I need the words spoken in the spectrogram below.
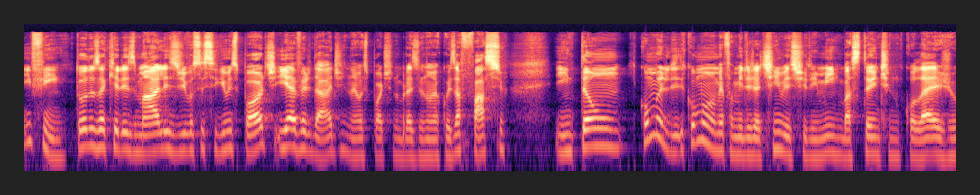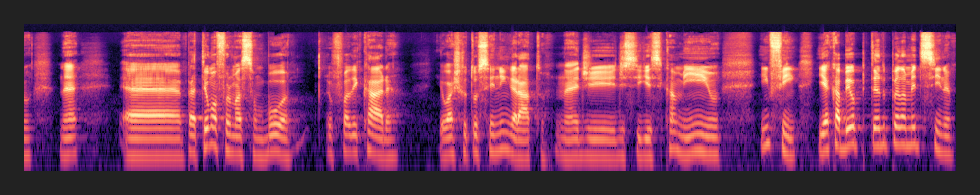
enfim, todos aqueles males de você seguir um esporte, e é verdade, né? O esporte no Brasil não é coisa fácil. Então, como, ele, como minha família já tinha investido em mim bastante no colégio, né? É, para ter uma formação boa, eu falei, cara, eu acho que eu tô sendo ingrato, né? De, de seguir esse caminho, enfim. E acabei optando pela medicina.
